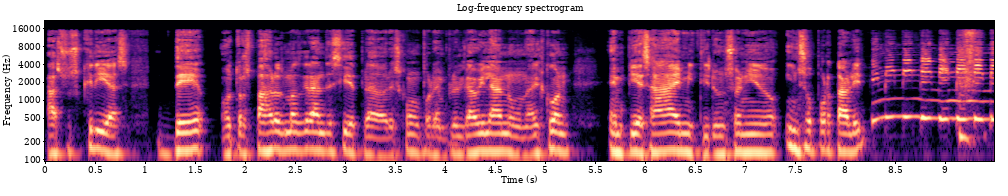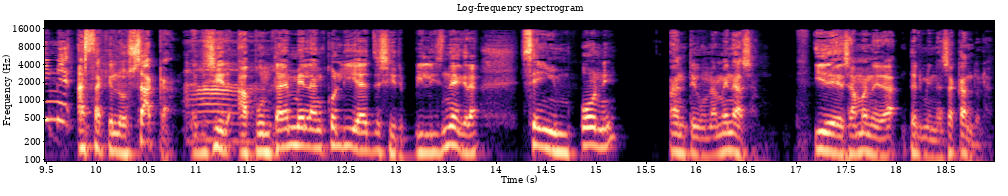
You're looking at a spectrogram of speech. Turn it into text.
a sus crías de otros pájaros más grandes y depredadores como por ejemplo el gavilán o un halcón, empieza a emitir un sonido insoportable hasta que lo saca. Es decir, a ah. punta de melancolía, es decir, bilis negra, se impone ante una amenaza y de esa manera termina sacándola.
